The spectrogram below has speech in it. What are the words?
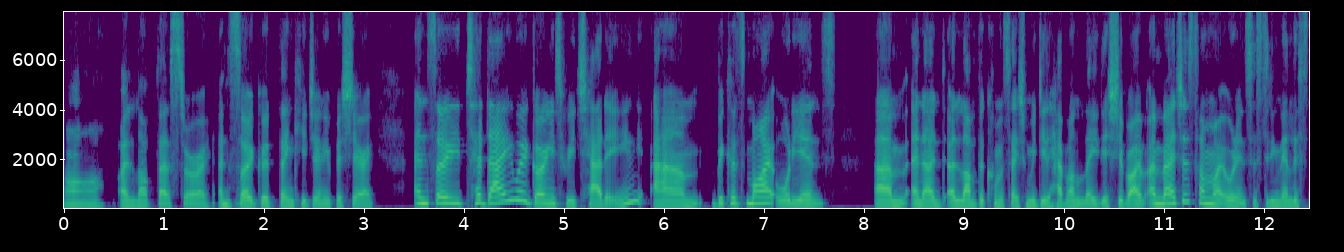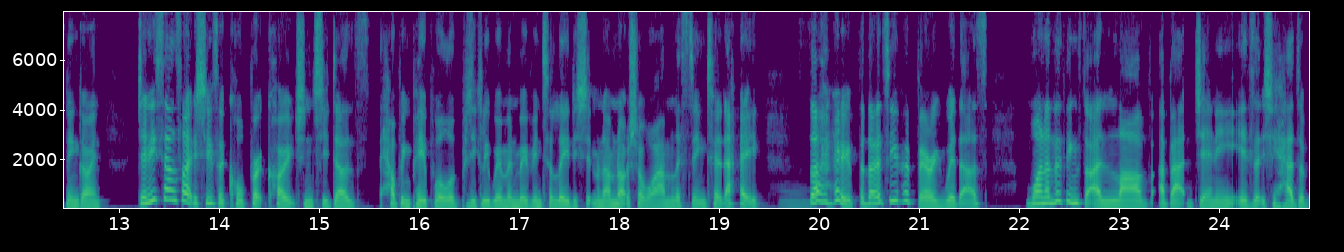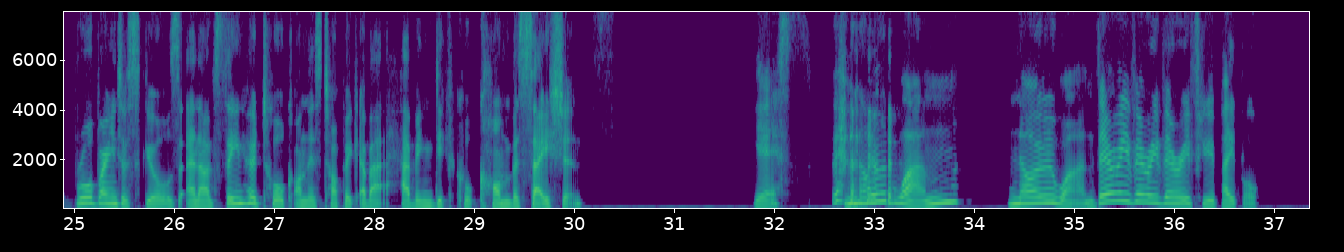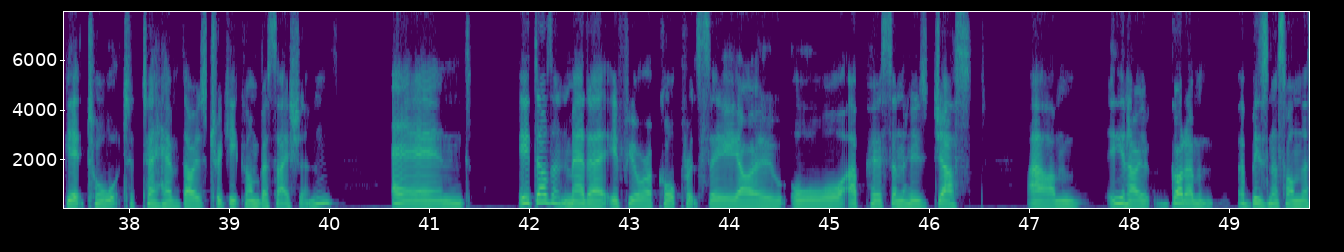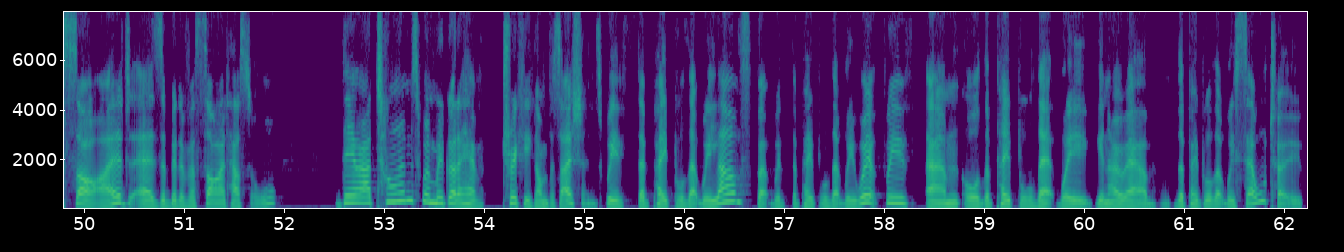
Oh, I love that story and so mm. good. Thank you, Jenny, for sharing. And so today we're going to be chatting um, because my audience, um, and I, I, love the conversation we did have on leadership. I, I imagine some of my audience are sitting there listening, going, Jenny sounds like she's a corporate coach and she does helping people, particularly women, move into leadership. And I'm not sure why I'm listening today. Mm. So, for those of you who are bearing with us, one of the things that I love about Jenny is that she has a broad range of skills. And I've seen her talk on this topic about having difficult conversations. Yes no one, no one, very, very, very few people get taught to have those tricky conversations. And it doesn't matter if you're a corporate CEO or a person who's just, um, you know, got a, a business on the side as a bit of a side hustle. There are times when we've got to have tricky conversations with the people that we love, but with the people that we work with, um, or the people that we, you know, our, the people that we sell to.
